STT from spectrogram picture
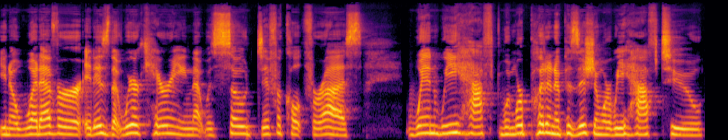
you know whatever it is that we're carrying that was so difficult for us when we have when we're put in a position where we have to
